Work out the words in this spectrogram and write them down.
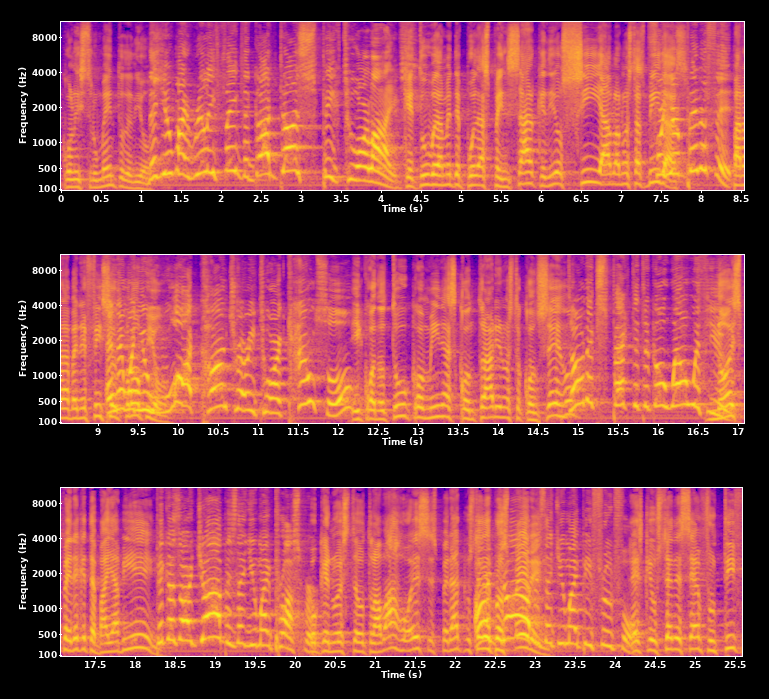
con el instrumento de Dios. That you might really think that God does speak to our lives Que tú realmente puedas pensar que Dios sí habla nuestras for your vidas benefit. para beneficio And then when you propio. walk contrary to our counsel, Y cuando tú caminas contrario a nuestro consejo, don't expect it to go well with you. no espere que te vaya bien. Because our job is that you might prosper. Porque nuestro trabajo es esperar que Our ustedes job is prosperen. that you might be fruitful. Es que ustedes sean fructíferos.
